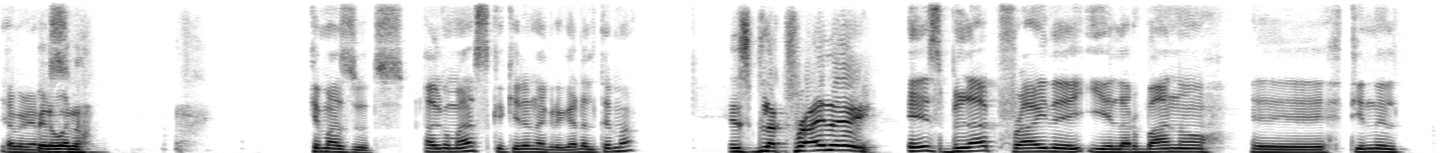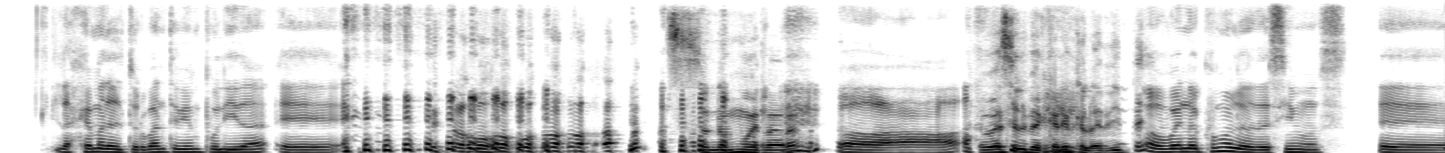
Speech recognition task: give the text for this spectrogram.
ya veremos. Pero bueno, ¿Qué más, dudes? ¿Algo más que quieran agregar al tema? es Black Friday. Es Black Friday y el Arbano eh, tiene el- la gema del turbante bien pulida. eh, Sonó muy raro. oh, ¿O es el becario que lo edite? oh, bueno, ¿cómo lo decimos? Eh,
